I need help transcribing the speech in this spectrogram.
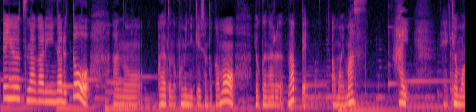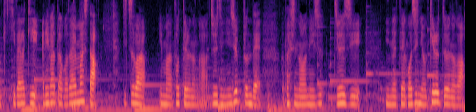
っていうつながりになるとあの親とのコミュニケーションとかも良くなるなって思います。はい、えー、今日もお聴きいただきありがとうございました。実は今撮ってるのが10時20分で私の 20, 10時に寝て5時に起きるというのが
